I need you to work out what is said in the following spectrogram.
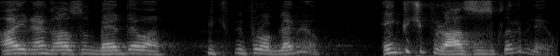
aynen kalsın ben devam. Hiçbir problem yok. En küçük bir rahatsızlıkları bile yok.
